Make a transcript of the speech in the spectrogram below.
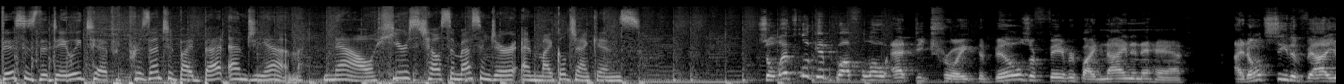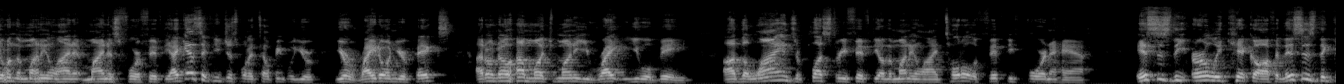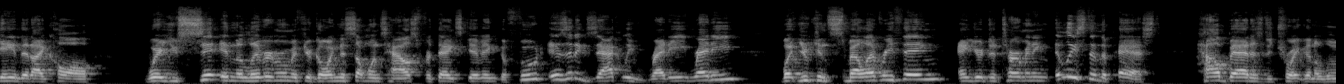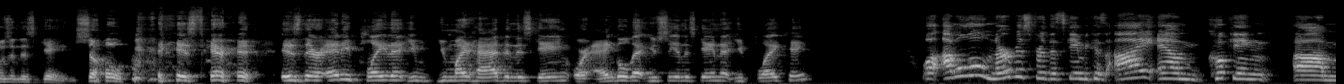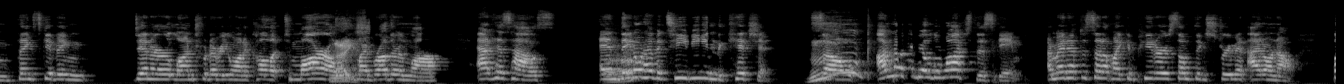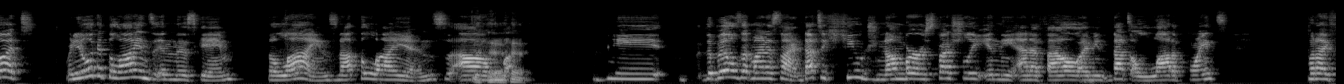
This is the Daily Tip presented by BetMGM. Now, here's Chelsea Messenger and Michael Jenkins. So let's look at Buffalo at Detroit. The Bills are favored by nine and a half. I don't see the value on the money line at minus 450. I guess if you just want to tell people you're you're right on your picks, I don't know how much money you right you will be. Uh, the Lions are plus 350 on the money line, total of 54 and a half. This is the early kickoff, and this is the game that I call where you sit in the living room if you're going to someone's house for Thanksgiving. The food isn't exactly ready, ready, but you can smell everything, and you're determining, at least in the past, how bad is Detroit going to lose in this game. So, is there is there any play that you you might have in this game or angle that you see in this game that you'd play, Kate? Well, I'm a little nervous for this game because I am cooking um, Thanksgiving dinner, lunch, whatever you want to call it, tomorrow Nice. with my brother-in-law at his house, and they Uh-huh. don't have a TV in the kitchen, Hmm. so I'm not gonna be able to watch this game. I might have to set up my computer or something, stream it. I don't know. But when you look at the lines in this game, the lines, not the lions, um, the the Bills at minus nine. That's a huge number, especially in the NFL. I mean, that's a lot of points. But I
